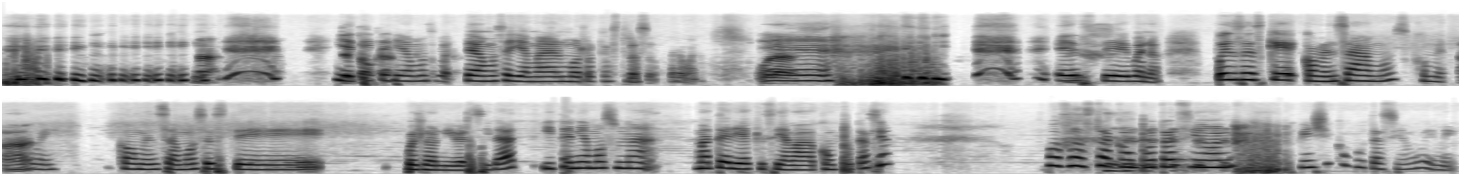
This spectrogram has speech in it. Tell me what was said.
Va. Y a ti te, vamos a llamar al morro castroso, pero bueno. Eh, este, bueno, pues es que comenzamos, comenzamos este, pues la universidad y teníamos una materia que se llamaba computación. Pues esta computación, pinche computación, güey, me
